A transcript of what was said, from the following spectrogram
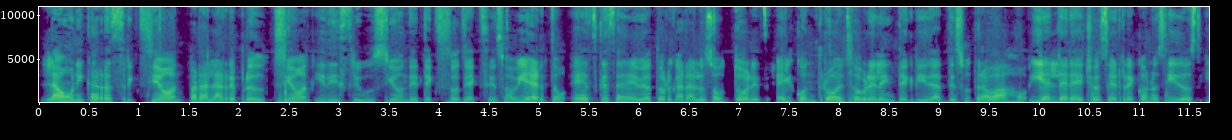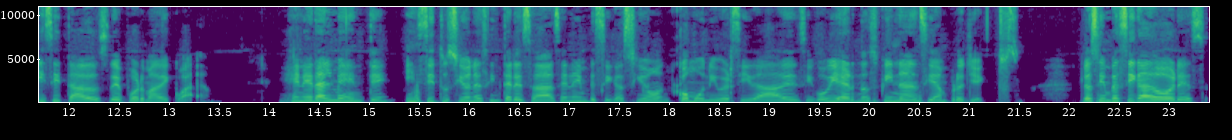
La única restricción para la reproducción y distribución de textos de acceso abierto es que se debe otorgar a los autores el control sobre la integridad de su trabajo y el derecho a ser reconocidos y citados de forma adecuada. Generalmente, instituciones interesadas en la investigación, como universidades y gobiernos, financian proyectos. Los investigadores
